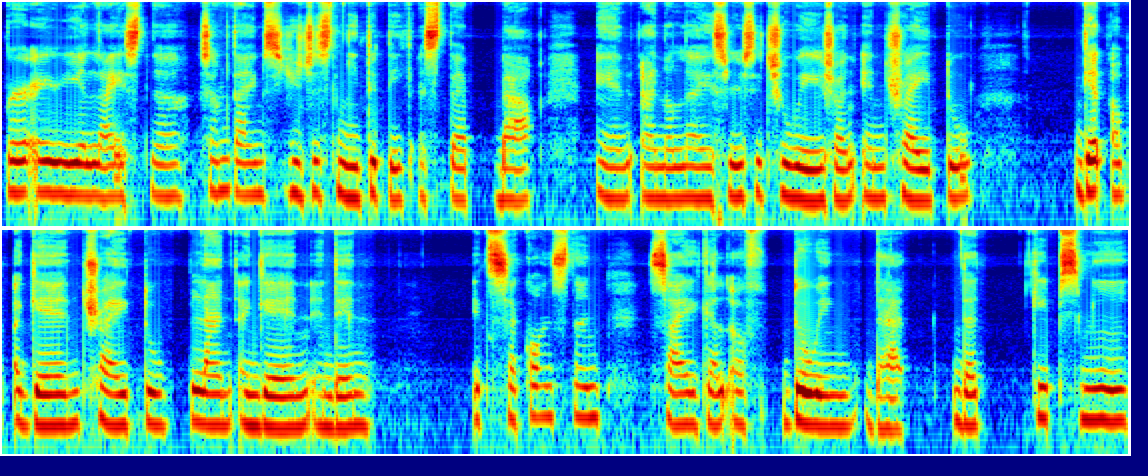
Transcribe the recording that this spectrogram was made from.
Pero I realized na sometimes you just need to take a step back and analyze your situation and try to get up again, try to plan again, and then it's a constant cycle of doing that that keeps me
